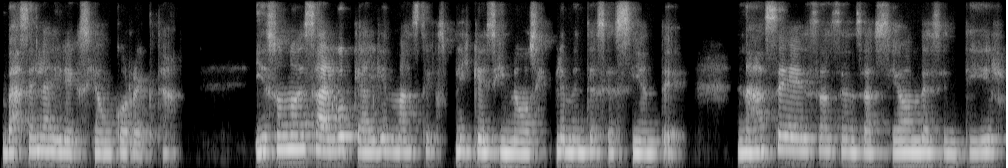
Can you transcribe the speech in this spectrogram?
vas en la dirección correcta. Y eso no es algo que alguien más te explique, sino simplemente se siente nace esa sensación de sentir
